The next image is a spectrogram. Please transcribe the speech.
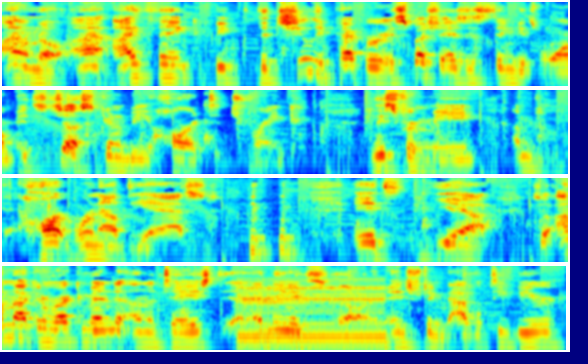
I don't know. I, I think the chili pepper, especially as this thing gets warm, it's just going to be hard to drink. At least for me. I'm heartburn out the ass. it's, yeah. So I'm not going to recommend it on the taste. I think it's uh, an interesting novelty beer,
